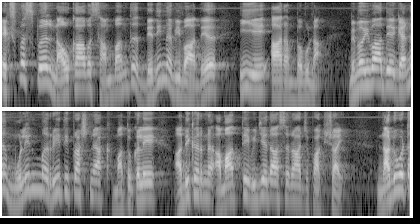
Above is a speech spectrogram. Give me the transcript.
එක්ස්ප්‍රස් පර්ල් නෞකාව සම්බන්ධ දෙදින විවාදය ඊයේ ආරම්භ වුණා. මෙම විවාදය ගැන මුලින්ම රීති ප්‍රශ්නයක් මතු කළේ අධිකරණ අමාත්‍ය විජේදාස රාජපක්ෂයි. නඩුවට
